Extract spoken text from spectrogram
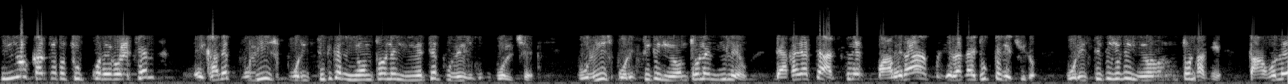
তিনিও কার্যত চুপ করে রয়েছেন। এখানে পুলিশ পরিস্থিতিকে নিয়ন্ত্রণে নিয়েছে পুলিশ বলছে। পুলিশ পরিস্থিতি নিয়ন্ত্রণে নিলেও দেখা যাচ্ছে আজকে বামেরা এলাকায় ঢুকতে গেছিল। পরিস্থিতি যদি নিয়ন্ত্রণ থাকে, তাহলে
